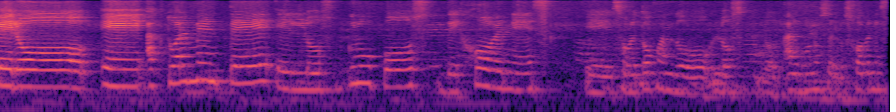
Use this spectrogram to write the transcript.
Pero eh, actualmente los grupos de jóvenes eh, sobre todo cuando los, algunos de los jóvenes,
